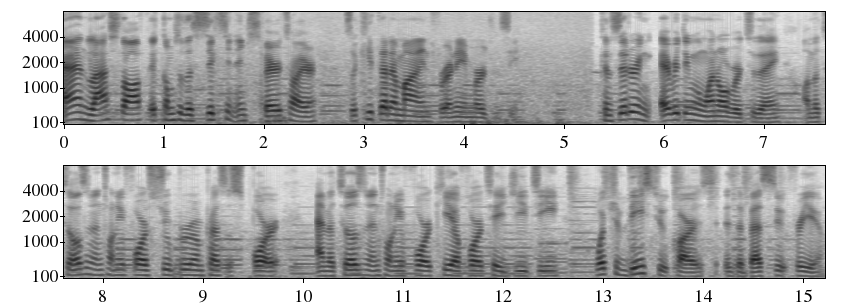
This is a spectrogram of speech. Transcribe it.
And last off, it comes with a 16 inch spare tire. So keep that in mind for any emergency. Considering everything we went over today on the 2024 Subaru Impreza Sport and the 2024 Kia Forte GT, which of these two cars is the best suit for you?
